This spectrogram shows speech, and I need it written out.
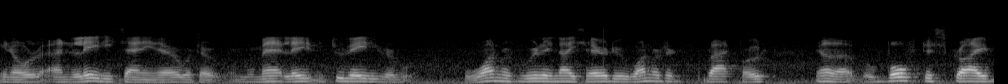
You know, and the lady standing there with a man, lady, two ladies. One with really nice hairdo, one with a black know, both described.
